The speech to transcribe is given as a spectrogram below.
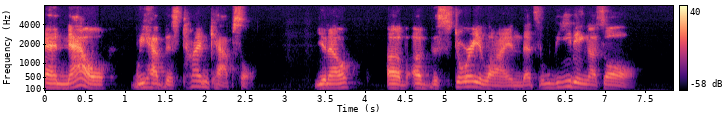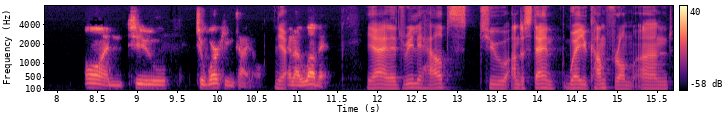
And now we have this time capsule, you know, of of the storyline that's leading us all on to to working title. Yeah. And I love it. Yeah, and it really helps to understand where you come from and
